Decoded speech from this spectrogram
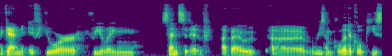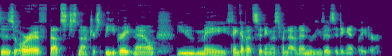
again, if you're feeling sensitive about uh, recent political pieces, or if that's just not your speed right now, you may think about sitting this one out and revisiting it later.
